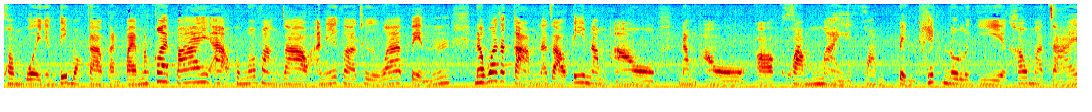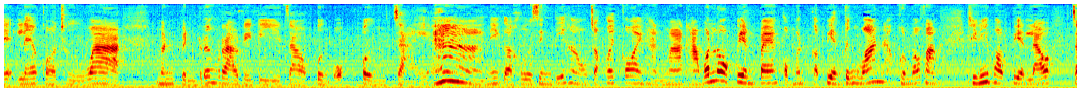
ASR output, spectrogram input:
ความบวยอย่างที่บอกกล่าวกันไป มันก้อยไปอะคุณผู้ฟังเจ้า อันนี้ก็ถือว่าเป็นนวัตกรรมนะเจ้าที่นำเอานำเอาเอ่อความใหม่ความเป็นเทคโนโลยีเข้ามาใช้แล้วก็ถือว่ามันเป็นเรื่องราวดีๆ เจ้าเปิงอกเปิงใจอ่านี่ก็คือสิ่งที่เราจะค่อยๆ หันมาถามว่าโลกเปลี่ยนแปลงของมันก็เปลี่ยนตึงวันอะคุณผู้ฟังทีนี้พอเปลี่ยนแล้วใจ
